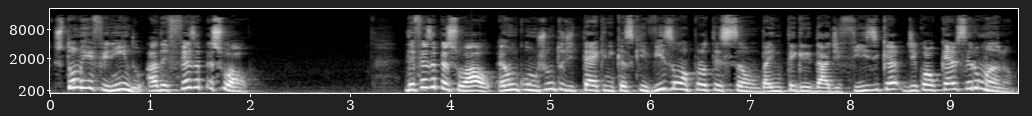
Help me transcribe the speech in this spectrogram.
Estou me referindo à defesa pessoal. Defesa pessoal é um conjunto de técnicas que visam a proteção da integridade física de qualquer ser humano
